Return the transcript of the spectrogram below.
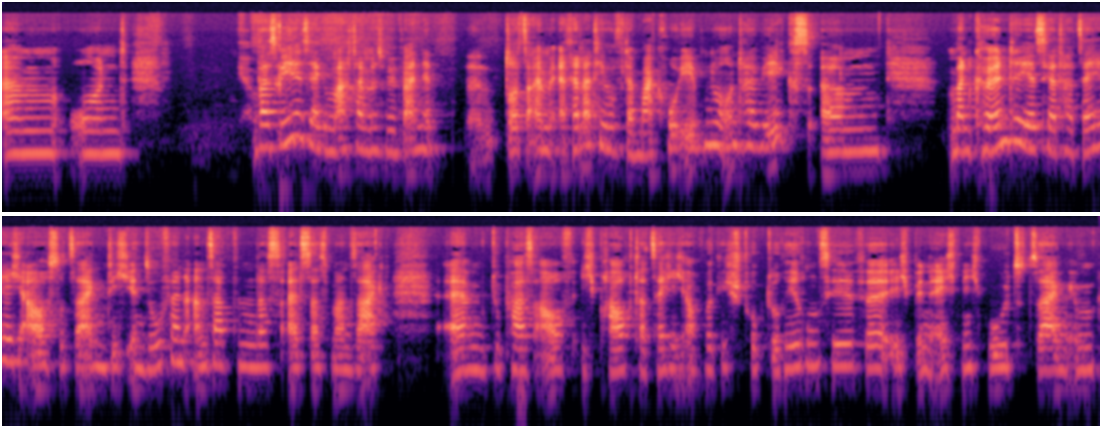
Ähm, und was wir jetzt ja gemacht haben, ist, wir waren jetzt äh, trotz allem relativ auf der Makroebene unterwegs. Ähm, man könnte jetzt ja tatsächlich auch sozusagen dich insofern anzapfen, dass, als dass man sagt, ähm, du pass auf, ich brauche tatsächlich auch wirklich Strukturierungshilfe. Ich bin echt nicht gut sozusagen im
